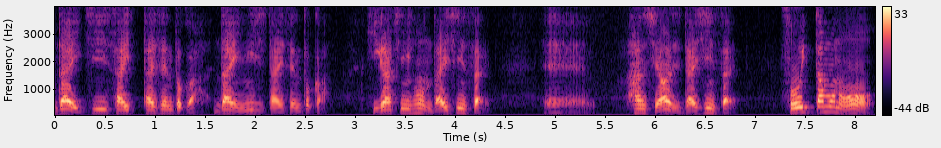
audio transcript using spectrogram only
第一次大戦とか第二次大戦とか東日本大震災、えー、阪神・淡路大震災そういったものを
